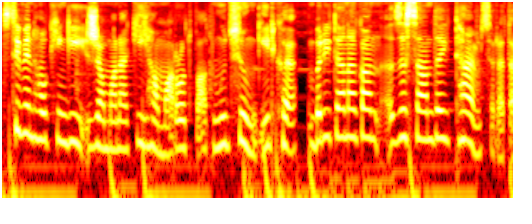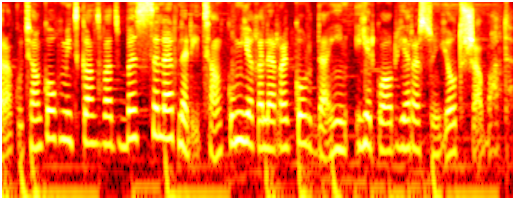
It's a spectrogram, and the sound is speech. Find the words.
Սթիվեն Հոքինգի ժամանակի համառոտ պատմություն գիրքը բրիտանական The Sunday Times հրատարակության կողմից կանցված բեսթսելերների ցանկում եղել է ռեկորդային 237 շաբաթ։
